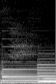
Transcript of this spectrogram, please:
Música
